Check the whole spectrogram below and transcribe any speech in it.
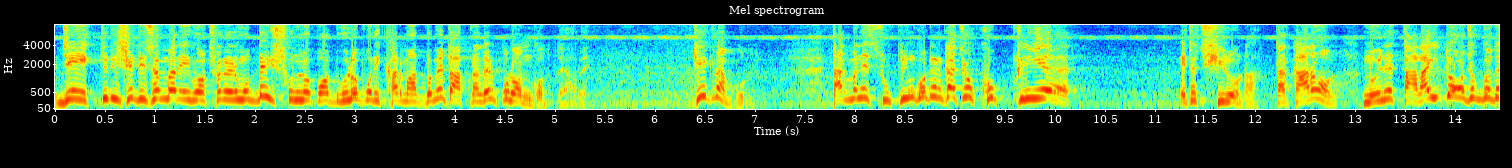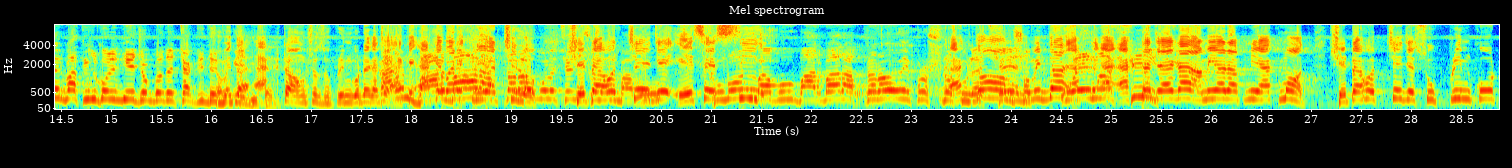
যে একত্রিশে ডিসেম্বর এই বছরের মধ্যেই শূন্য পদগুলো পরীক্ষার মাধ্যমে তা আপনাদের পূরণ করতে হবে। ঠিক না ভুল? তার মানে সুপ্রিম কোর্টের কাছেও খুব ক্লিয়ার এটা ছিল না। তার কারণ নইলে তারাই তো অযোগ্যদের বাতিল করে দিয়ে যোগ্যদের চাকরিতে ঢুকিয়ে দিতেন। একটা অংশ সুপ্রিম কোর্টের কাছে একেবারে ক্লিয়ার ছিল। সেটা হচ্ছে যে এসএসসি বাবু বারবার আপনারাও এই প্রশ্ন তুলেছেন। OMR একটা- একটা জায়গায় আমি আর আপনি একমত। সেটা হচ্ছে যে সুপ্রিম কোর্ট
